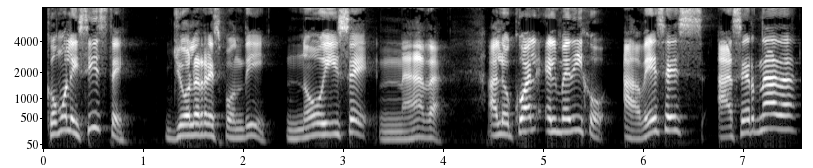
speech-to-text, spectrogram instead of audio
¿cómo le hiciste? Yo le respondí, no hice nada. A lo cual él me dijo, a veces hacer nada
